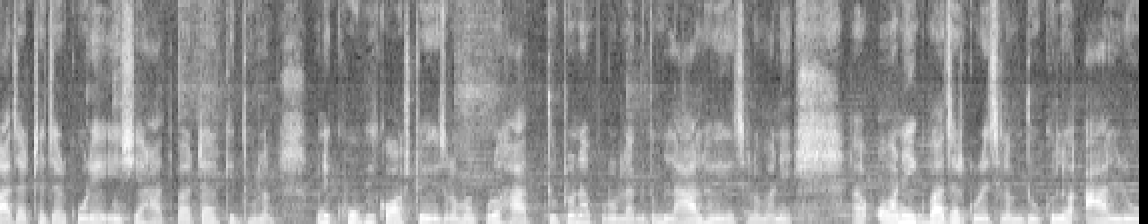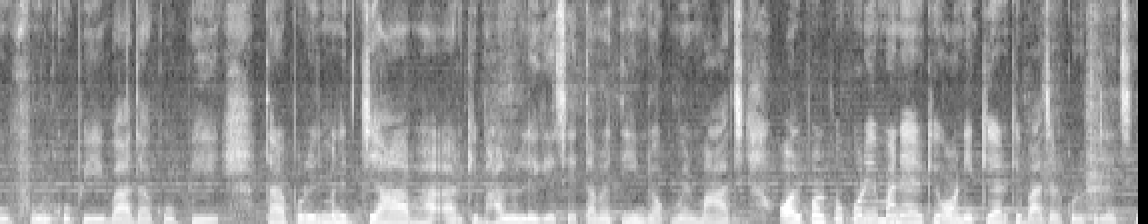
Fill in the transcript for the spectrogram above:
বাজার টাজার করে এসে হাত পাটা আর কি ধুলাম। মানে খুবই কষ্ট হয়ে গেছিল। আমার পুরো হাত দুটো না পুরো একদম লাল হয়ে গেছিল। মানে অনেক বাজার করেছিলাম। দু কিলো আলু, ফুলকপি, বাঁধাকপি, তারপরে মানে যা আর কি ভালো লেগেছে। তারপরে তিন রকমের মাছ। অল্প অল্প করে মানে আর কি অনেকে আর কি বাজার করে ফেলেছি।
